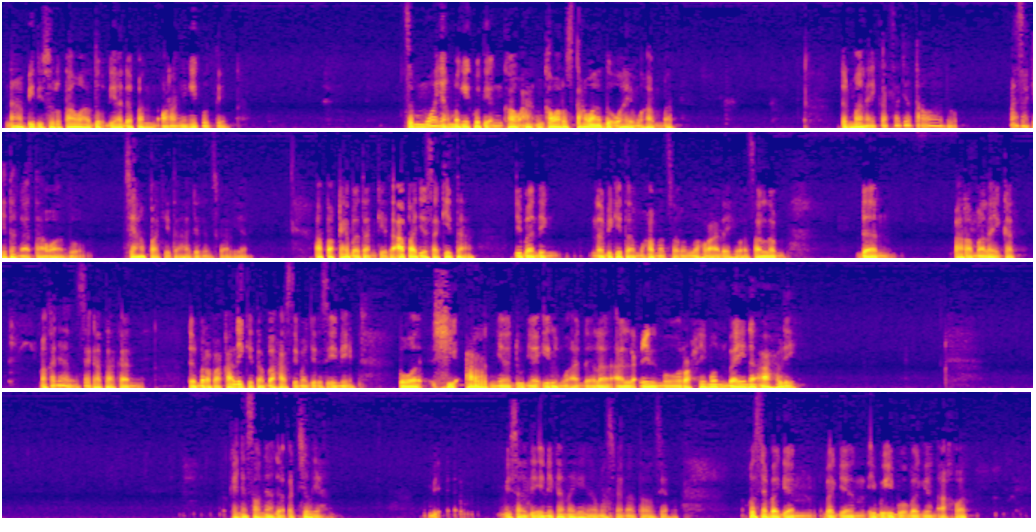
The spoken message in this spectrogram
Nabi disuruh tawaduk di hadapan orang yang ngikutin. Semua yang mengikuti engkau, engkau harus tawaduk wahai Muhammad. Dan malaikat saja tawaduk. Masa kita nggak tawaduk? Siapa kita hadirin sekalian? Apa kehebatan kita? Apa jasa kita dibanding Nabi kita Muhammad Sallallahu Alaihi Wasallam dan para malaikat. Makanya saya katakan dan berapa kali kita bahas di majelis ini bahwa syiarnya dunia ilmu adalah al-ilmu rahimun baina ahli. Kayaknya soundnya agak kecil ya. Bisa diinikan lagi nggak Mas Fen atau siapa? Khususnya bagian bagian ibu-ibu, bagian akhwat.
